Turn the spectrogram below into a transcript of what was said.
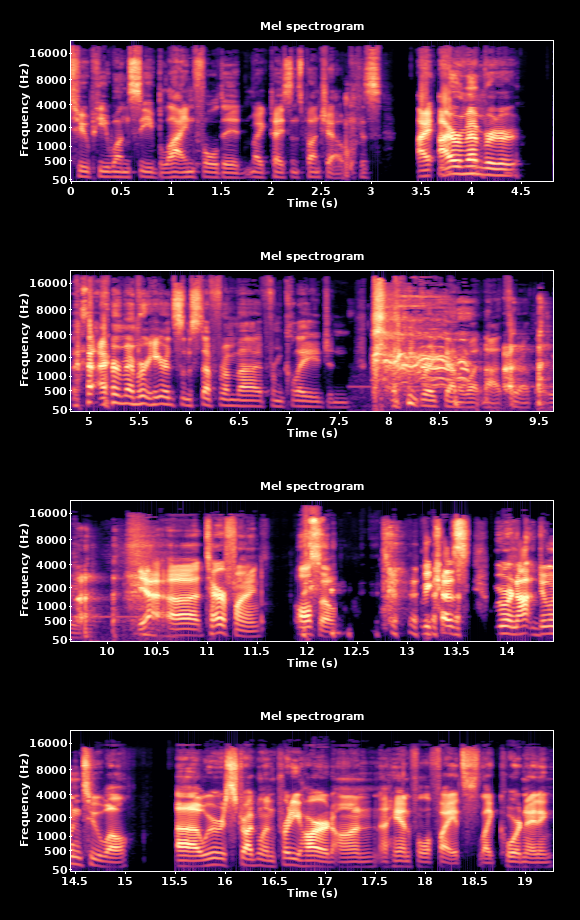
2P1C blindfolded Mike Tyson's punch out because I I remember I remember hearing some stuff from uh from Clage and, and breakdown and whatnot throughout that week. Yeah, uh, terrifying. Also, because we were not doing too well. Uh, we were struggling pretty hard on a handful of fights, like coordinating.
